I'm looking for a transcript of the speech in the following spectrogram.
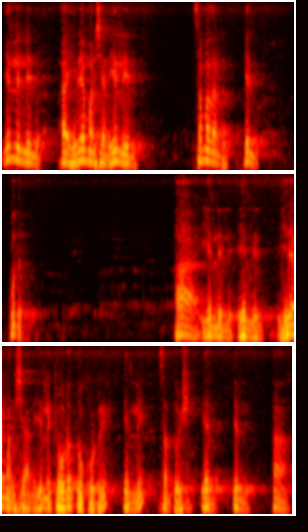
ಇರ್ಲಿ ಇಲ್ಲಿ ಹಾಂ ಹಿರಿಯ ಮನುಷ್ಯನ ಇರ್ಲಿ ಇರ್ಲಿ. ಸಮಾಧಾನ ರೀ ಎಲ್ಲಿ ಕುಂದ್ರಿ ಹಾಂ ಇರ್ಲಿ ಇರ್ಲಿ ಇರ್ಲಿ ಇರ್ಲಿ. ಹಿರಿಯ ಮನುಷ್ಯನ ಇರ್ಲಿ ಗೌರವ ಕೊಡ್ರಿ ಇರ್ಲಿ ಸಂತೋಷ. ಎಲ್ಲಿ ಎಲ್ಲಿ ಹಾಂ.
